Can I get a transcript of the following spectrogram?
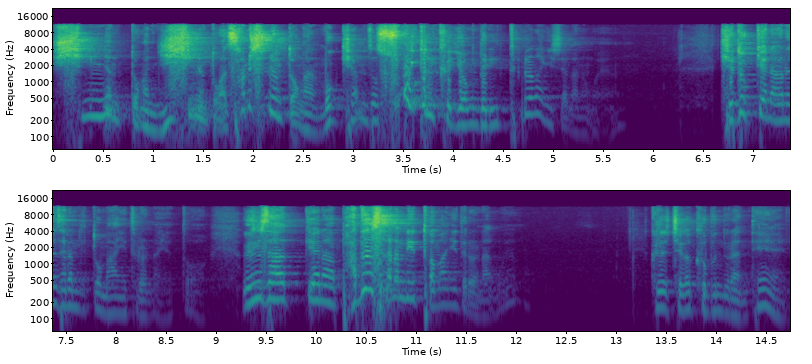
10년 동안 20년 동안 30년 동안 목회하면서 숨었던 그 영들이 드러나기 시작하는 거예요. 기독교나 하는 사람들이 또 많이 드러나요 또. 은사께나 받은 사람들이 더 많이 드러나고요. 그래서 제가 그분들한테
